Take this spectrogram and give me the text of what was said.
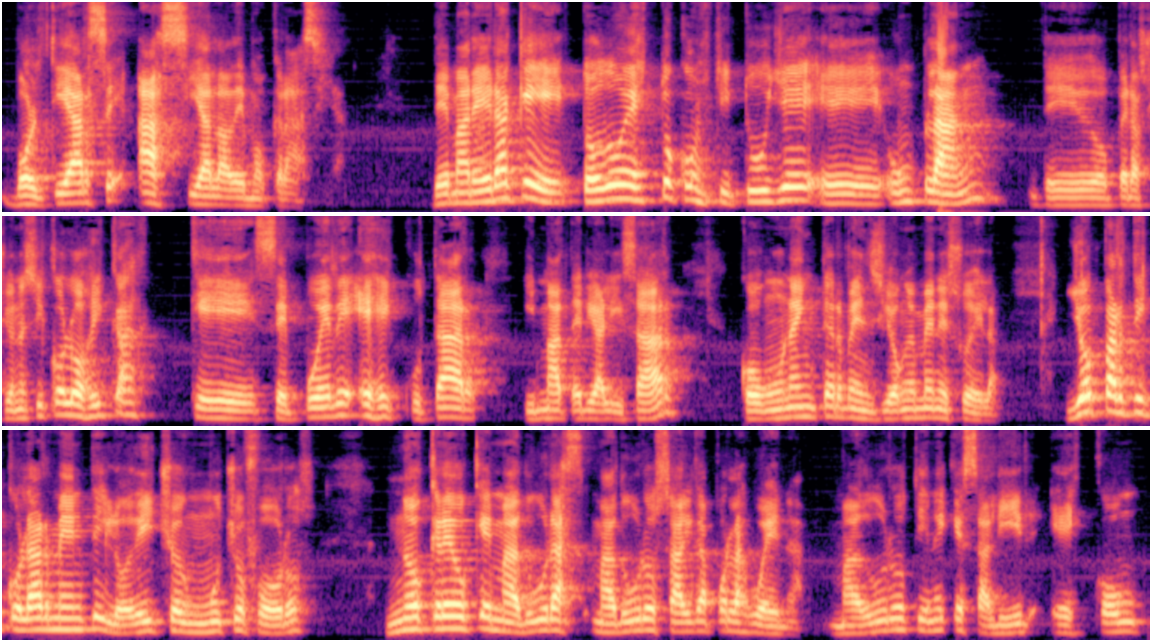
voltearse hacia la democracia. De manera que todo esto constituye eh, un plan de operaciones psicológicas que se puede ejecutar y materializar con una intervención en Venezuela. Yo particularmente, y lo he dicho en muchos foros, no creo que Maduro salga por las buenas. Maduro tiene que salir es con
